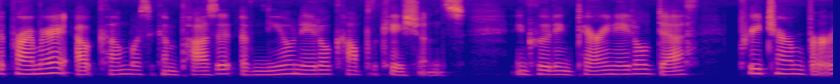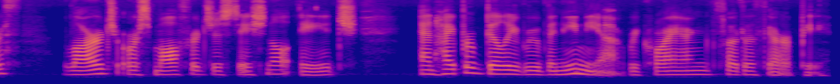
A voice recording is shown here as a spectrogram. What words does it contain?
The primary outcome was a composite of neonatal complications, including perinatal death, preterm birth, large or small for gestational age, and hyperbilirubinemia requiring phototherapy.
